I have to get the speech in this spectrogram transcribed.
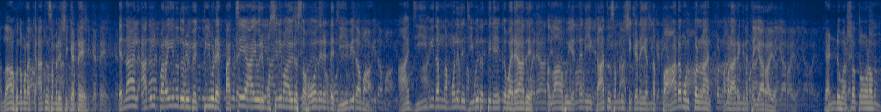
അള്ളാഹു നമ്മളെ കാത്ത് സംരക്ഷിക്കട്ടെ. എന്നാൽ അതിൽ പറയുന്നത് ഒരു വ്യക്തിയുടെ പച്ചയായ ഒരു മുസ്ലിമായ ഒരു സഹോദരന്റെ ജീവിതമാണ്. ആ ജീവിതം നമ്മളുടെ ജീവിതത്തിലേക്ക് വരാതെ അള്ളാഹു എന്നെ നീ കാത്തു സംരക്ഷിക്കണേ എന്ന പാഠം ഉൾക്കൊള്ളാൻ നമ്മൾ ആരെങ്കിലും തയ്യാറായോ? രണ്ടു വർഷത്തോളം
